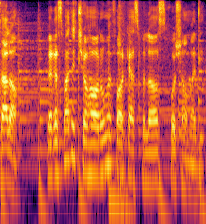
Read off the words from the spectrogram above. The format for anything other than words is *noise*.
سلام. به قسمت چهارم فارکس پلاس خوش آمدید.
